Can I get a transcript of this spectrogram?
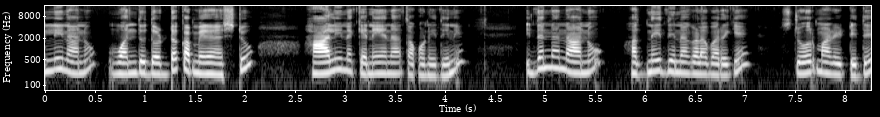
ಇಲ್ಲಿ ನಾನು ಒಂದು ದೊಡ್ಡ ಕಮ್ಮಿನಷ್ಟು ಹಾಲಿನ ಕೆನೆಯನ್ನು ತಗೊಂಡಿದ್ದೀನಿ. ಇದನ್ನು ನಾನು ಹದಿನೈದು ದಿನಗಳವರೆಗೆ ಸ್ಟೋರ್ ಮಾಡಿಟ್ಟಿದ್ದೆ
